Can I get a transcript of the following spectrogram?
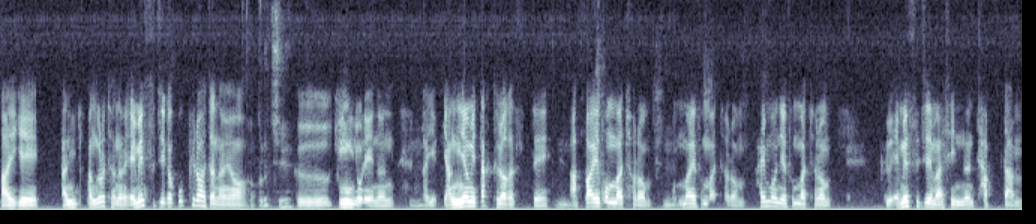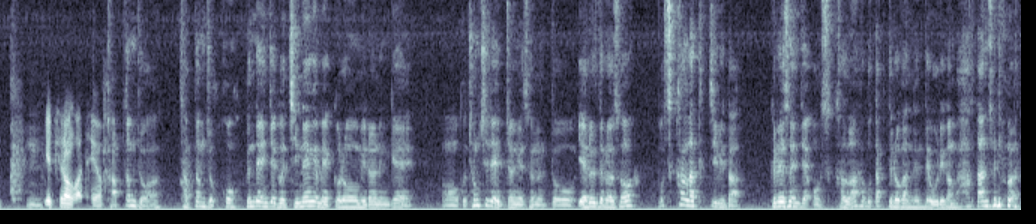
아 이게 안, 안 그렇잖아요. MSG가 꼭 필요하잖아요. 아, 그렇지 그 중국 요리에는 음, 그러니까 양념이 딱 들어갔을 때 음, 아빠의 손맛처럼 음. 엄마의 손맛처럼 할머니의 손맛처럼 그 MSG의 맛이 있는 잡담 음. 이게 필요한 것 같아요. 잡담 좋아 잡담 좋고 근데 이제 그 진행의 매끄러움이라는 게 어, 그 청취자 입장에서는 또 예를 들어서 뭐 Scala 특집이다 그래서 이제 어 Scala? 하고 딱 들어갔는데 우리가 막 딴소리만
